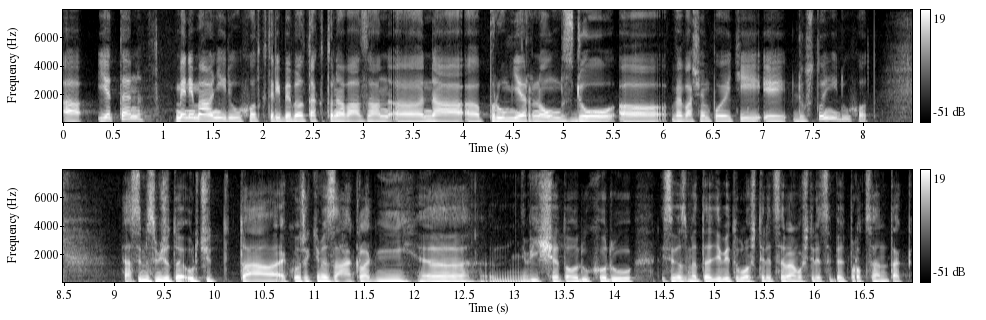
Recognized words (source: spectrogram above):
A je ten minimální důchod, který by byl takto navázán eh, na eh, průměrnou mzdu eh, ve vašem pojetí i důstojný důchod? Já si myslím, že to je určitá, jako řekněme, základní, výše toho důchodu, když si vezmete, kdyby to bylo 40 nebo 45% tak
